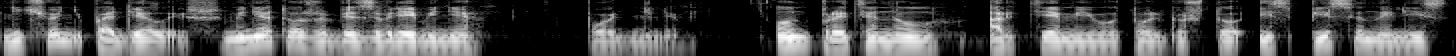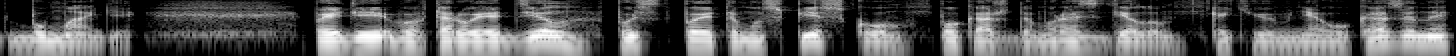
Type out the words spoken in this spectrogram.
Ничего не поделаешь. Меня тоже без времени подняли. Он протянул Артемьеву только что исписанный лист бумаги. Пойди во второй отдел, пусть по этому списку, по каждому разделу, какие у меня указаны,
